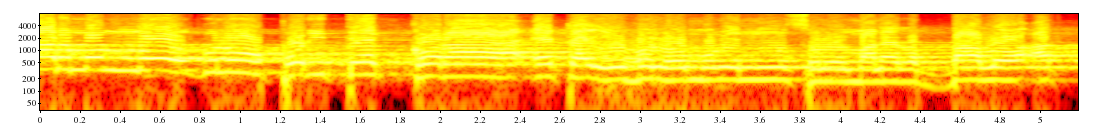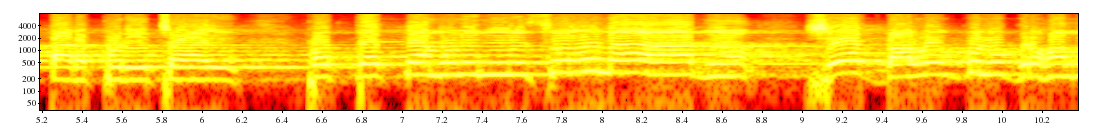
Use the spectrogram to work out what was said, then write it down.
আর মন্দগুলো পরিত্যাগ করা, এটাই হলো মুমিন মুসলমানের ভালো আত্মার পরিচয়। প্রত্যেকটা মুমিন মুসলমান, সে ভালো গুলো গ্রহণ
